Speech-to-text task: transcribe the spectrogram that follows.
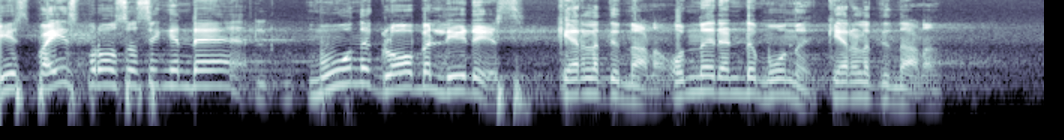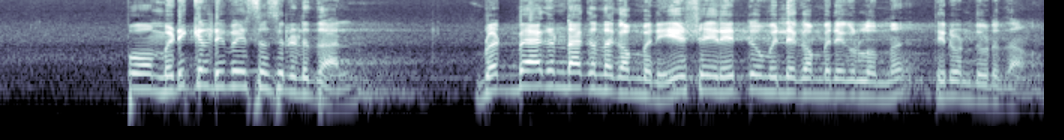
ഈ സ്പൈസ് പ്രോസസ്സിങ്ങിന്റെ മൂന്ന് ഗ്ലോബൽ ലീഡേഴ്സ് കേരളത്തിൽ നിന്നാണ്. ഒന്ന് രണ്ട് മൂന്ന് കേരളത്തിൽ നിന്നാണ്. ഇപ്പോൾ മെഡിക്കൽ ഡിവൈസസിൽ എടുത്താൽ ബ്ലഡ് ബാഗ് ഉണ്ടാക്കുന്ന കമ്പനി ഏഷ്യയിലെ ഏറ്റവും വലിയ കമ്പനികളിലൊന്ന് തിരുവനന്തപുരത്താണ്.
